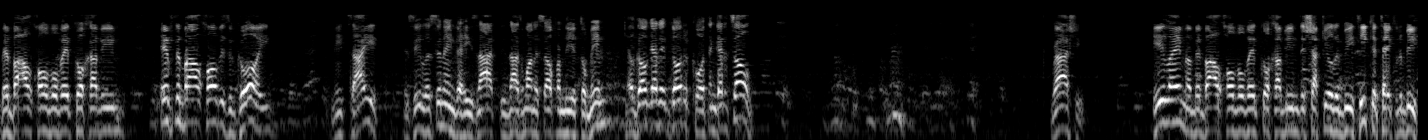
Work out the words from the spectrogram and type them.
Be'al Chov Ovet Kochavim. If the Baal Chov is a goy, mitzayit. Is he listening that he's not, he's not want to sell from the Yitomim? He'll go get it, go to court and get it sold. Rashi. Ilema bebal chovovet kochavim deshakil rebit. He could take rebit.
